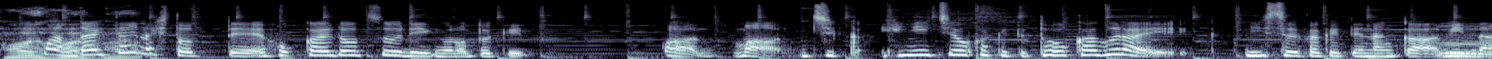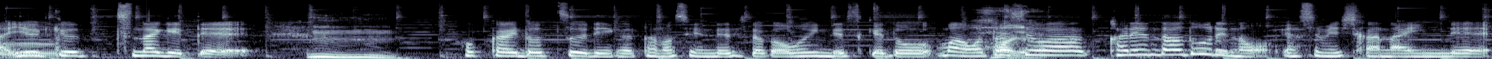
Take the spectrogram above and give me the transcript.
はい、はい。まあ、大体の人って北海道ツーリングの時は、まあ、時間日にちをかけて10日ぐらい日数かけてなんかみんな有給つなげてうんうん。北海道ツーリング楽しんでる人が多いんですけど、まあ、私はカレンダー通りの休みしかないんで、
